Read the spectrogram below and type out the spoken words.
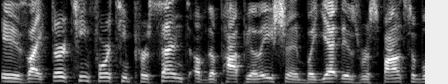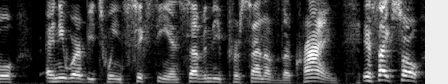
is like 13 14% of the population but yet is responsible anywhere between 60 and 70% of the crime. It's like so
